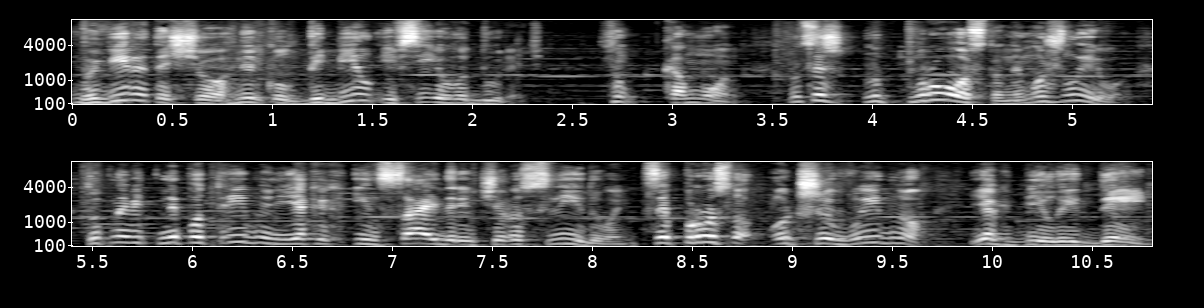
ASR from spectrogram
Ви вірите, що Гнилькул дебіл і всі його дурять? Ну камон, ну це ж ну просто неможливо. Тут навіть не потрібно ніяких інсайдерів чи розслідувань. Це просто очевидно, як білий день.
